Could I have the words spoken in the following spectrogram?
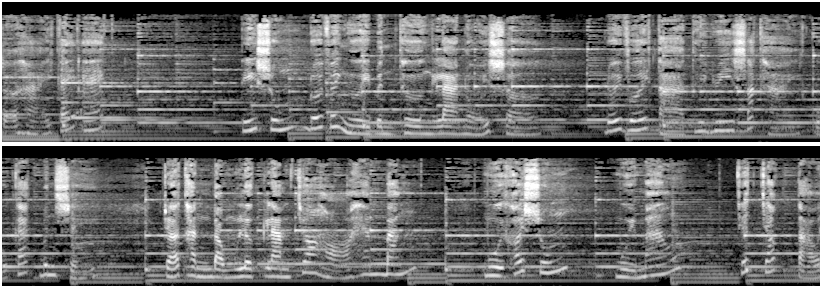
sợ hãi cái ác. Tiếng súng đối với người bình thường là nỗi sợ Đối với tà tư duy sát hại của các binh sĩ. Trở thành động lực làm cho họ ham bắn. Mùi khói súng, mùi máu Chết chóc tạo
